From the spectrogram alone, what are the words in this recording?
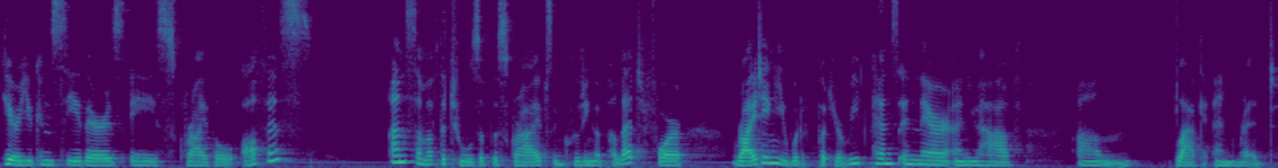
Here you can see there's a scribal office and some of the tools of the scribes, including a palette for writing. You would have put your reed pens in there, and you have um, black and red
